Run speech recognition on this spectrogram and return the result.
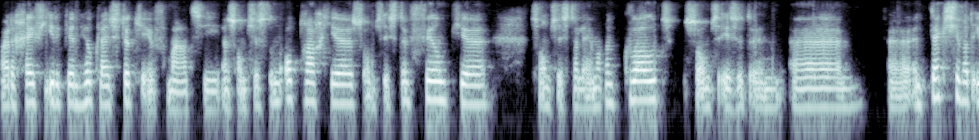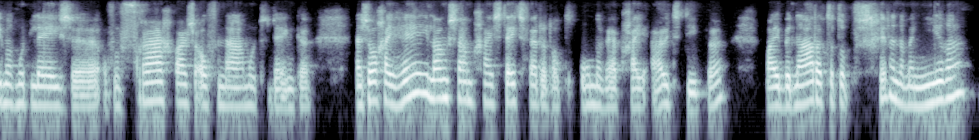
maar dan geef je iedere keer een heel klein stukje informatie. En soms is het een opdrachtje, soms is het een filmpje, soms is het alleen maar een quote, soms is het een, ehm, eh, een tekstje wat iemand moet lezen of een vraag waar ze over na moeten denken. En zo ga je heel langzaam, ga je steeds verder dat onderwerp ga je uitdiepen. Maar je benadert het op verschillende manieren,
